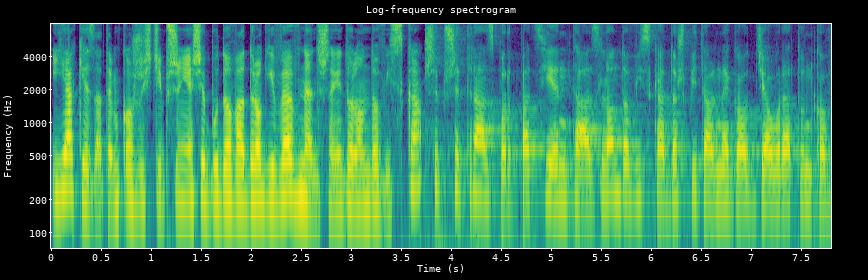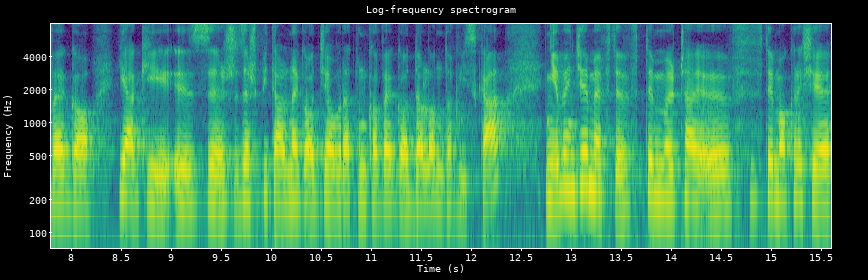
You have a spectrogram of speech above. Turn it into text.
Jakie zatem korzyści przyniesie budowa drogi wewnętrznej do lądowiska? Szybszy transport pacjenta z lądowiska do szpitalnego oddziału ratunkowego, jak i z, ze szpitalnego oddziału ratunkowego do lądowiska. Nie będziemy w, ty, w, tym, w tym okresie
